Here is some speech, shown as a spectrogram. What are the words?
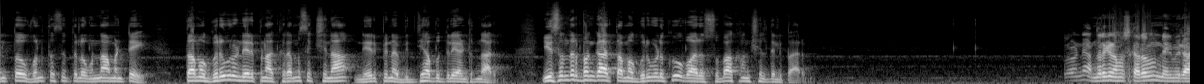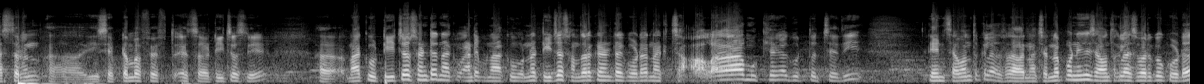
ఎంతో ఉన్నత స్థితిలో ఉన్నామంటే తమ గురువులు నేర్పిన క్రమశిక్షణ నేర్పిన విద్యాబుద్ధులే అంటున్నారు. ఈ సందర్భంగా తమ గురువులకు వారు శుభాకాంక్షలు తెలిపారు. అందరికీ నమస్కారం. నేను మీ రాస్తారన్ ఈ September fifth it's teachers day. నాకు టీచర్స్ అంటే నాకు అంటే నాకు ఉన్న టీచర్స్ అందరికంటే కూడా నాకు చాలా ముఖ్యంగా గుర్తొచ్చేది నేను సెవెంత్ క్లాస్ నా చిన్నప్పటి నుంచి సెవెంత్ క్లాస్ వరకు కూడా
